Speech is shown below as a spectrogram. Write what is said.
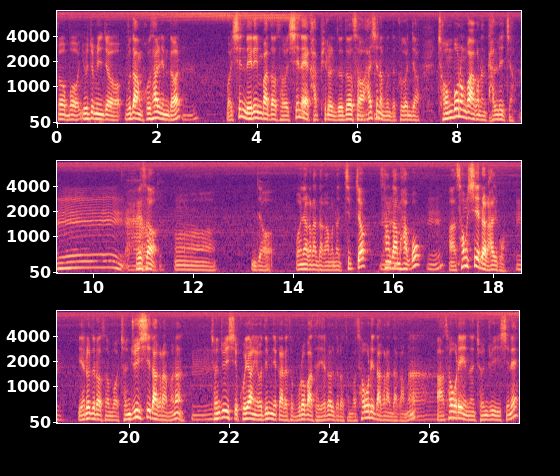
그뭐 요즘 이제 무당 보살님들, 음. 뭐신 내림 받아서 신의 가피를 얻어서 하시는 분들, 그건 이제 점 보는 거하고는 다르죠. 음. 아, 그래서. 어 이제 뭐냐 그런다고 하면은 직접 상담하고 음, 아, 성씨를 알고 음, 예를 들어서 뭐 전주희 씨다 그러면은 음. 전주희 씨 고향이 어딥니까 그래서 물어봐서 예를 들어서 뭐 서울이다 그런다고 하면은 아. 아 서울에 있는 전주희 씨네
